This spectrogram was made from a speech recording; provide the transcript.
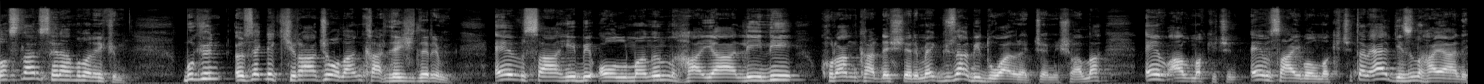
Dostlar selamun aleyküm. Bugün özellikle kiracı olan kardeşlerim, ev sahibi olmanın hayalini kuran kardeşlerime güzel bir dua öğreteceğim inşallah. Ev almak için, ev sahibi olmak için. Tabii herkesin hayali.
